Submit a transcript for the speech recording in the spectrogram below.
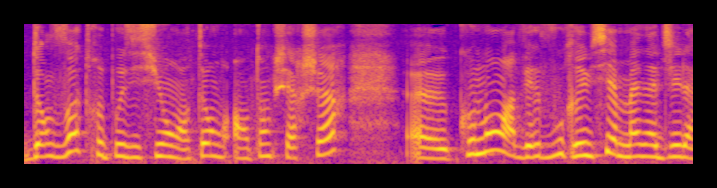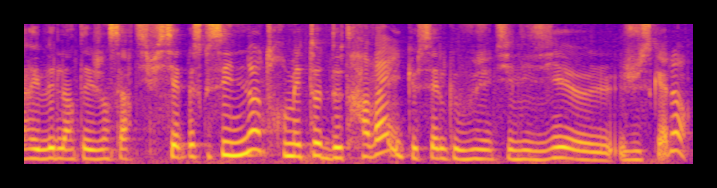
dans votre position en tant, en tant que chercheur, comment avez avez-vous réussi à manager l'arrivée de l'intelligence artificielle? Parce que c'est une autre méthode de travail que celle que vous utilisiez euh, jusqu'alors.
